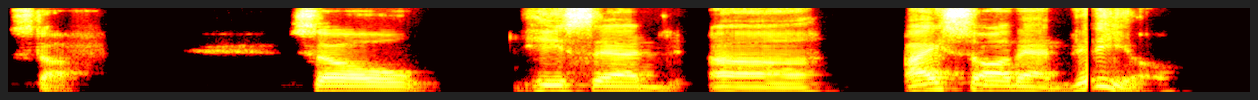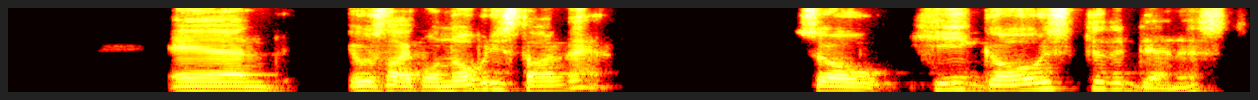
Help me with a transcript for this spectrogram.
stuff. So he said, uh, I saw that video and it was like, well, nobody's thought of that. So he goes to the dentist.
